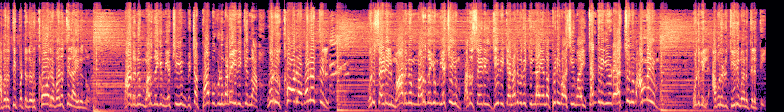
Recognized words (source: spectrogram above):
അവർ എത്തിപ്പെട്ടത് ഒരു ഘോര വനത്തിലായിരുന്നു. ആടനും മറുതയും യക്ഷിയും വിഷപ്പാമ്പുകളും അടയിരിക്കുന്ന ഒരു ഘോര വനത്തിൽ. ഒരു സൈഡിൽ മാടനും മറുതയും യക്ഷിയും മറു സൈഡിൽ ജീവിക്കാൻ അനുവദിക്കില്ല എന്ന പിടിവാശിയുമായി ചന്ദ്രികയുടെ അച്ഛനും അമ്മയും. ഒടുവിൽ അവർ ഒരു തീരുമാനത്തിലെത്തി.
